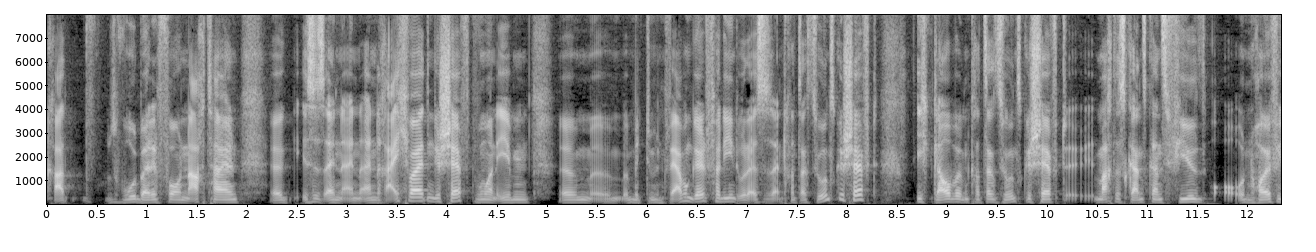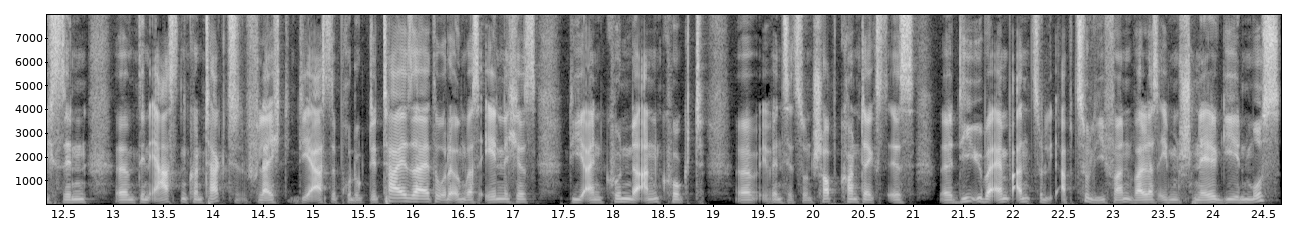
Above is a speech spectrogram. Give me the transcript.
gerade sowohl bei den Vor- und Nachteilen, äh, ist es ein, ein, ein Reichweitengeschäft, wo man eben ähm, äh, mit, mit Werbung Geld verdient oder ist es ein Transaktionsgeschäft? Ich glaube, im Transaktionsgeschäft macht es ganz, ganz viel und häufig Sinn, äh, den ersten Kontakt, vielleicht die erste Produktdetailseite oder irgendwas ähnliches, die ein Kunde anguckt, äh, wenn es jetzt so ein Shop-Kontext ist, äh, die über AMP abzuliefern, weil das eben schnell gehen muss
